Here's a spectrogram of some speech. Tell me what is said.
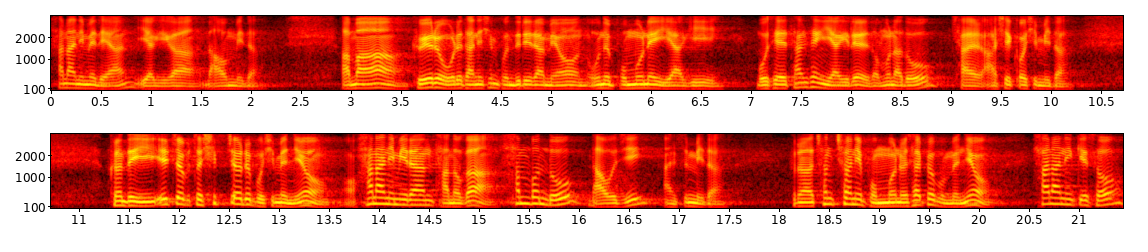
하나님에 대한 이야기가 나옵니다. 아마 교회를 오래 다니신 분들이라면 오늘 본문의 이야기 모세의 탄생 이야기를 너무나도 잘 아실 것입니다. 그런데 이 1절부터 10절을 보시면요. 어, 하나님이란 단어가 한 번도 나오지 않습니다. 그러나 천천히 본문을 살펴보면요. 하나님께서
